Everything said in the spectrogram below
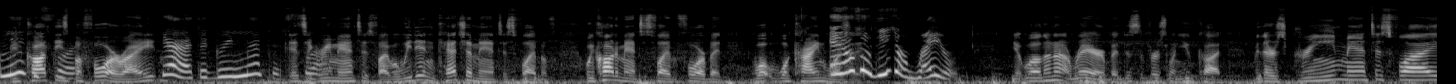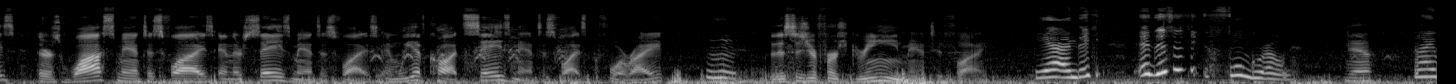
You've caught these fly. before, right? Yeah, it's a green mantis. It's a green mantis fly, but we didn't catch a mantis fly before. We caught a mantis fly before, but what what kind And was it? also, these are rare. Yeah, well, they're not rare, but this is the first one you've caught. But there's green mantis flies, there's wasp mantis flies, and there's Say's mantis flies. And we have caught Say's mantis flies before, right? hmm this is your first green mantis fly. Yeah, and they and this is full grown. Yeah. I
